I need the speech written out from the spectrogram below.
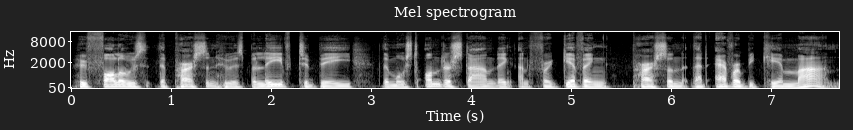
who follows the person who is believed to be the most understanding and forgiving person that ever became man,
